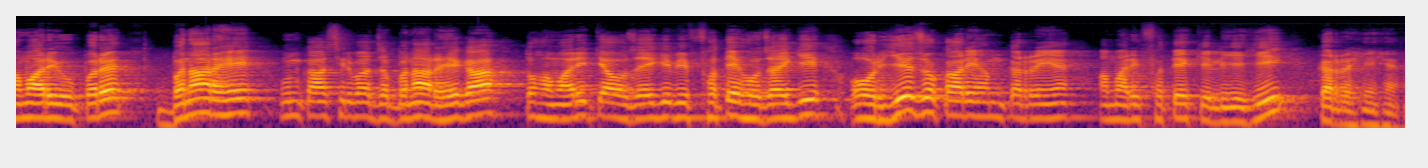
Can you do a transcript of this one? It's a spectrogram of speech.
हमारे ऊपर बना रहे। उनका आशीर्वाद जब बना रहेगा तो हमारी क्या हो जाएगी? भी फतेह हो जाएगी और ये जो कार्य हम कर रहे हैं, हमारी फतेह के लिए ही कर रहे हैं।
